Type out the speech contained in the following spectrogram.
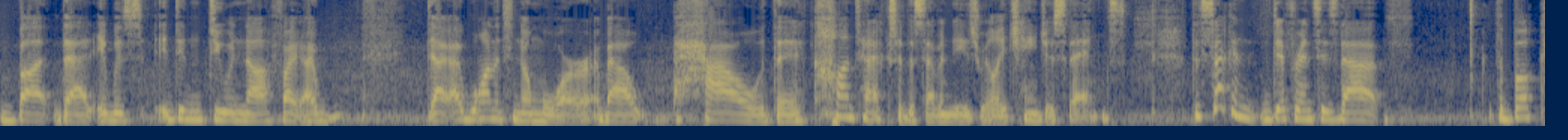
but that it was it didn't do enough. I, I I wanted to know more about how the context of the 70s really changes things. The second difference is that the book,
